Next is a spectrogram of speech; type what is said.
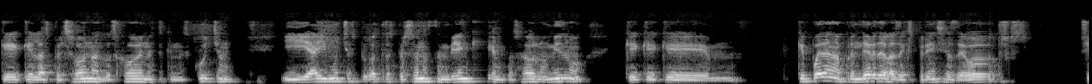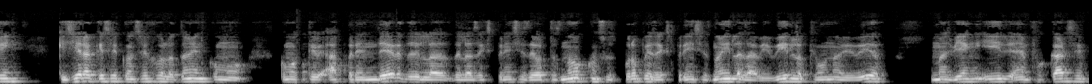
que, que las personas, los jóvenes que me escuchan, y hay muchas otras personas también que han pasado lo mismo, que, que, que, que puedan aprender de las experiencias de otros. Sí, quisiera que ese consejo lo tomen como, como que aprender de, de las experiencias de otros, no con sus propias experiencias, no irlas a vivir lo que uno ha vivido, más bien ir a enfocarse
